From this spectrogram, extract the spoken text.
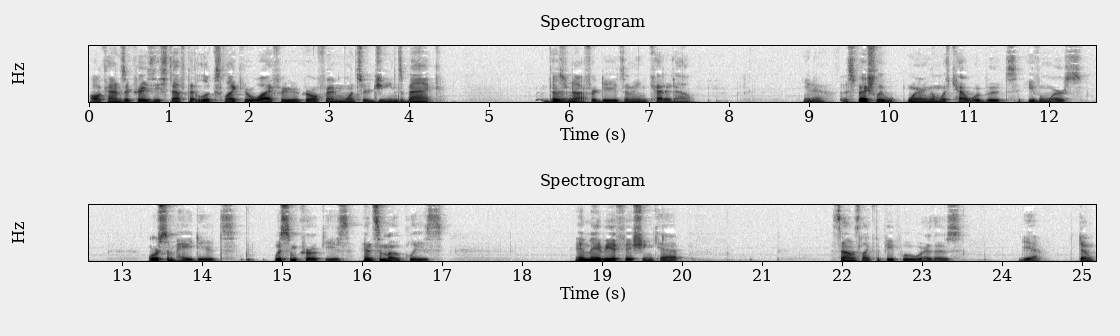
all kinds of crazy stuff that looks like your wife or your girlfriend wants her jeans back. Those are not for dudes. I mean, cut it out. You know, especially wearing them with cowboy boots, even worse. Or some hey dudes with some croquis and some Oakleys and maybe a fishing cap. Sounds like the people who wear those. Yeah, don't.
